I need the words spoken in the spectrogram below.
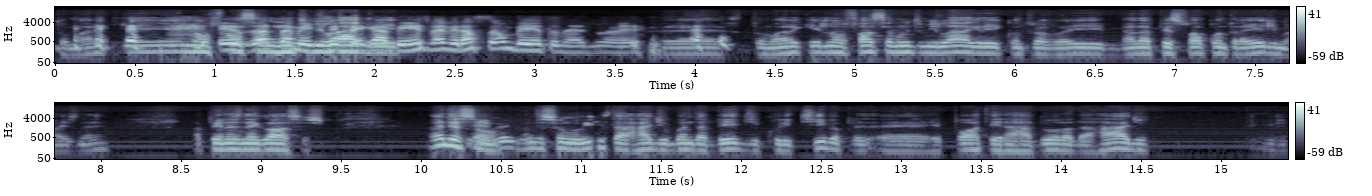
Tomara que não faça Exatamente, muito se pegar bem, vai virar São Bento, né? É, tomara que ele não faça muito milagre aí contra o Havaí, nada pessoal contra ele, mas, né? Apenas negócios. Anderson, é Anderson Luiz, da Rádio Banda B de Curitiba, é, repórter e narrador lá da rádio, ele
